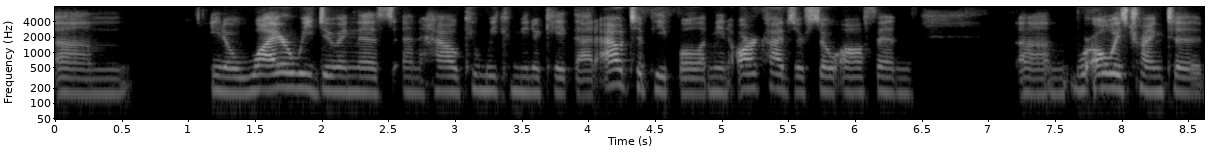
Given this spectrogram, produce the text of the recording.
um, you know why are we doing this and how can we communicate that out to people? I mean archives are so often um, we're always trying to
